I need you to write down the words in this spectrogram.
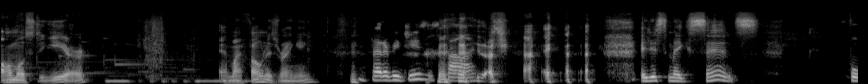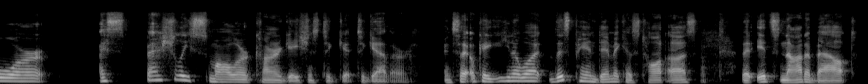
almost a year, and my phone is ringing. Better be Jesus calling. That's right. it just makes sense for especially smaller congregations to get together and say, okay, you know what? This pandemic has taught us that it's not about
